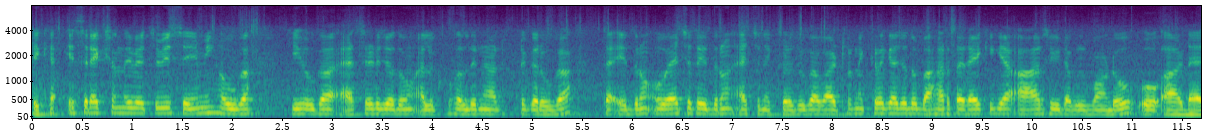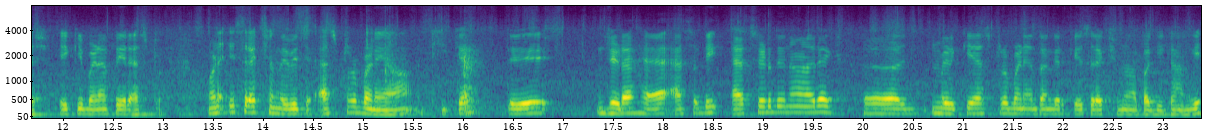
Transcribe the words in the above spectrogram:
ਠੀਕ ਹੈ, ਇਸ ਰਿਐਕਸ਼ਨ ਦੇ ਵਿੱਚ ਵੀ ਸੇਮ ਹੀ ਹੋਊਗਾ। ਕੀ ਹੋਊਗਾ? ਐਸਿਡ ਜਦੋਂ ਅਲਕੋਹਲ ਦੇ ਨਾਲ ਰਿਐਕਟ ਕਰੂਗਾ ਤਾਂ ਇਧਰੋਂ OH ਤੇ ਇਧਰੋਂ H ਨਿਕਲ ਜੂਗਾ ਵਾਟਰ ਨਿਕਲ ਗਿਆ, ਜਦੋਂ ਬਾਹਰ ਤਾਂ ਰਹਿ ਕੀ ਗਿਆ? RC double bond O OR dash ਇਹ ਕੀ ਬਣਿਆ ਫਿਰ ਐਸਟਰ ਹੁਣ ਇਸ ਰਿਐਕਸ਼ਨ ਦੇ ਵਿੱਚ ਐਸਟਰ ਬਣਿਆ, ਠੀਕ ਹੈ, ਤੇ ਜਿਹੜਾ ਹੈ ਐਸਿਡਿਕ ਐਸਿਡ ਦੇ ਨਾਲ ਮਿਲ ਕੇ ਐਸਟਰ ਬਣਿਆ, ਤਾਂ ਕਰਕੇ ਇਸ ਰਿਐਕਸ਼ਨ ਨੂੰ ਆਪਾਂ ਕੀ ਕਹਾਂਗੇ?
